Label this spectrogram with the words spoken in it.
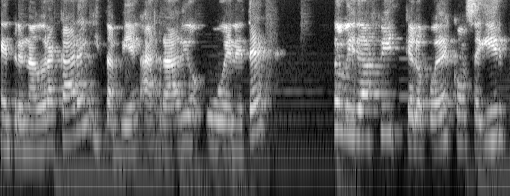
Entrenadora Karen y también a Radio UNT VidaFit que lo puedes conseguir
